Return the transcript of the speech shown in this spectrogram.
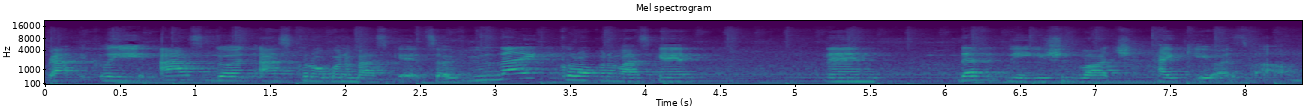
practically as good as Kuroko no Basket. So if you like Kuroko no Basket, then definitely you should watch Haikyuu as well.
